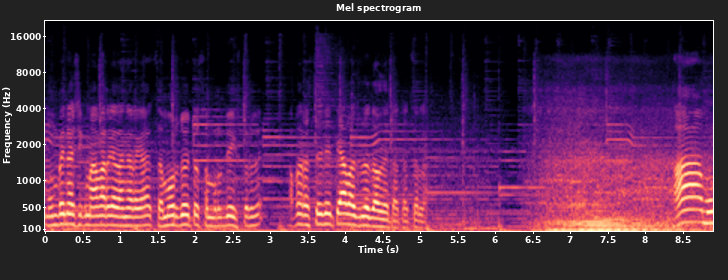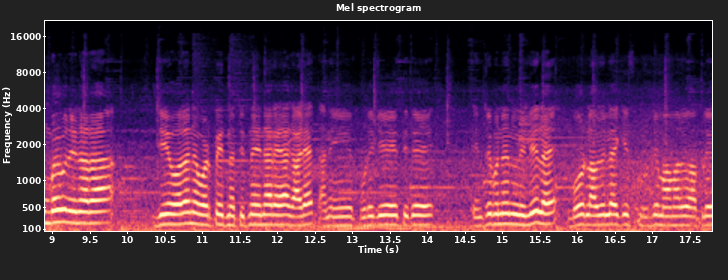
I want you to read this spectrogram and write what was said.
मुंबई नाशिक महामार्ग जाणाऱ्या गाड्या. समोर जो आहे तो समृद्धी एक्सप्रेस आहे. आपण रस्त्याच्या त्या बाजूला जाऊयात आता. चला. हा मुंबईहून येणारा जे वळण आहे वडपेत ना तिथनं येणाऱ्या या गाड्या आहेत. आणि पुढे जे तिथे एंट्री बनवून लिहिलेलं आहे. बोर्ड लावलेला आहे की समृद्धी महामार्ग आपले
